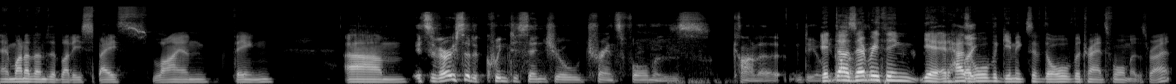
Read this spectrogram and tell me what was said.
and one of them's a bloody space lion thing. Um, It's a very sort of quintessential Transformers kind of deal. it know what does I mean? everything. Yeah, it has Like- all the gimmicks of the, all the Transformers, right?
